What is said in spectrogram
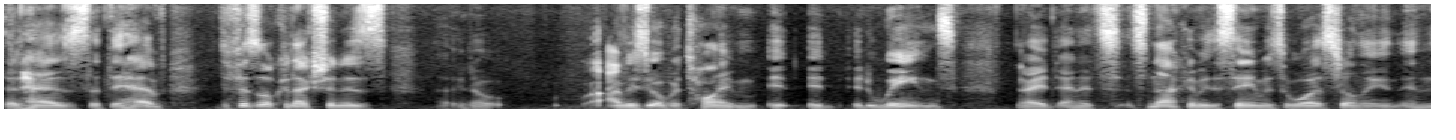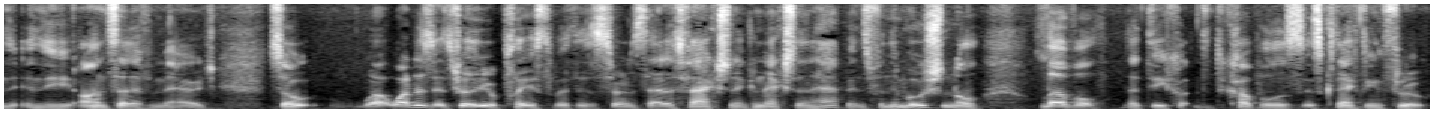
that has that they have. The physical connection is, uh, you know, obviously over time it, it, it wanes, right? And it's it's not going to be the same as it was certainly in, in, in the onset of marriage. So what, what is it's really replaced with is a certain satisfaction and connection that happens from the emotional level that the, that the couple is, is connecting through.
